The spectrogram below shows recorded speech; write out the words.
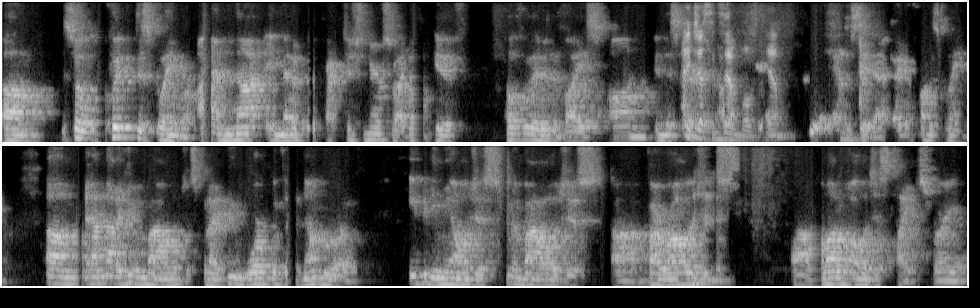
um, so quick disclaimer i am not a medical practitioner so i don't give health related advice on in this i just examples yeah. I have to say that i guess one disclaimer. Um, and i'm not a human biologist but i do work with a number of epidemiologists human biologists uh, virologists uh, a lot of ologist types, right?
